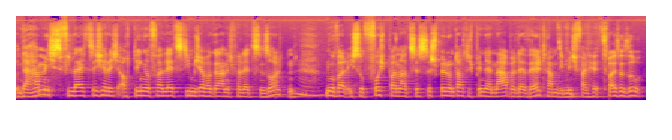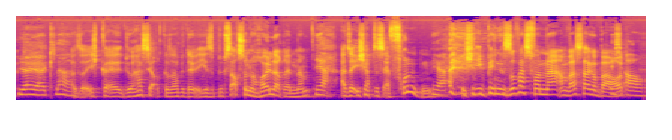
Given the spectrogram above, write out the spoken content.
Und da haben mich vielleicht sicherlich auch Dinge verletzt, die mich aber gar nicht verletzen sollten. Mhm. Nur weil ich so furchtbar narzisstisch bin und dachte, ich bin der Nabel der Welt, haben die mich verletzt. Weißt du so? Ja, ja, klar. Also ich, äh, du hast ja auch gesagt, du bist auch so eine Heulerin. Ne? Ja. Also ich habe das erfunden. Ja. Ich bin sowas von nah am Wasser gebaut. Ich auch.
